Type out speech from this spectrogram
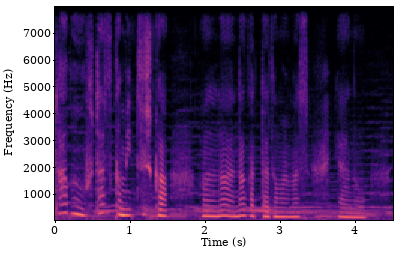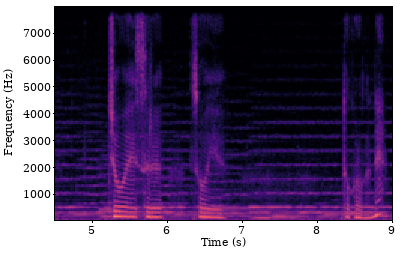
多分2つか3つしかあのななかったと思います。あの上映するそういうところがね。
